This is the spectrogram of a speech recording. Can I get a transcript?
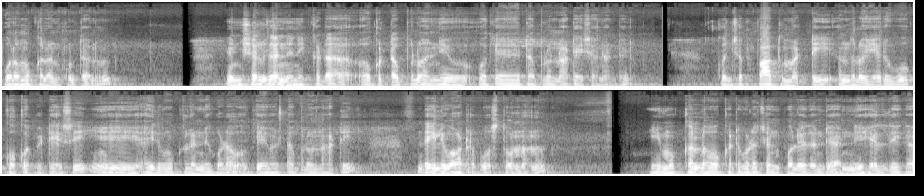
పూల మొక్కలు అనుకుంటాను. ఇనిషియల్గా నేను ఇక్కడ ఒక టబ్బులో అన్నీ ఒకే టబ్బులో నాటేశానండి. కొంచెం పాత మట్టి అందులో ఎరువు కోకో పెట్టేసి ఈ ఐదు మొక్కలన్నీ కూడా ఒకే టబ్బులో నాటి డైలీ వాటర్ పోస్తున్నాను ఈ మొక్కల్లో ఒకటి కూడా చనిపోలేదండి. అన్నీ హెల్తీగా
